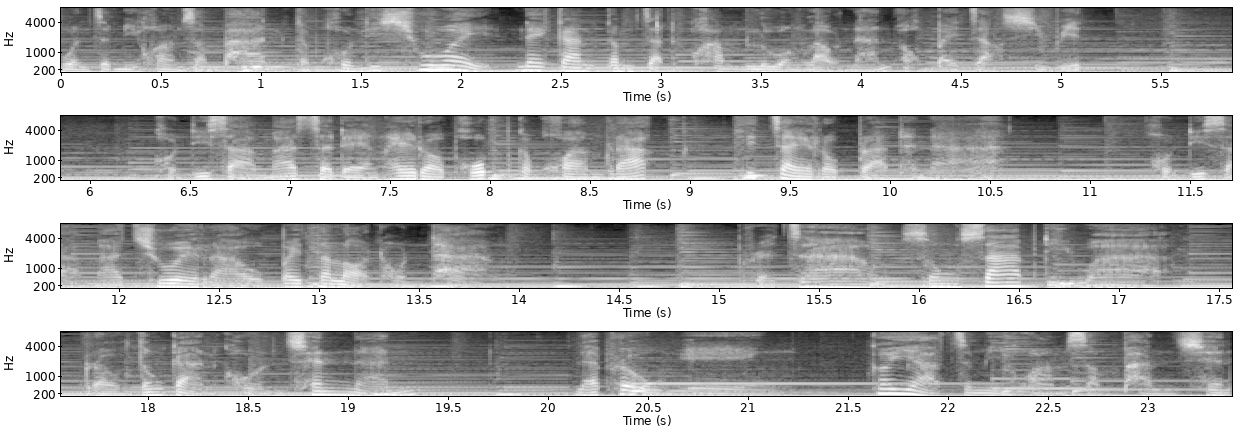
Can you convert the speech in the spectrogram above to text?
ควรจะมีความสัมพันธ์กับคนที่ช่วยในการกำจัดความลวงเหล่านั้นออกไปจากชีวิต คนที่สามารถแสดงให้เราพบกับความรักที่ใจเราปรารถนา คนที่สามารถช่วยเราไปตลอดหนทาง พระเจ้าทรงทราบดีว่า เราต้องการคนเช่นนั้น และพระองค์เองก็อยากจะมีความสัมพันธ์เช่น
